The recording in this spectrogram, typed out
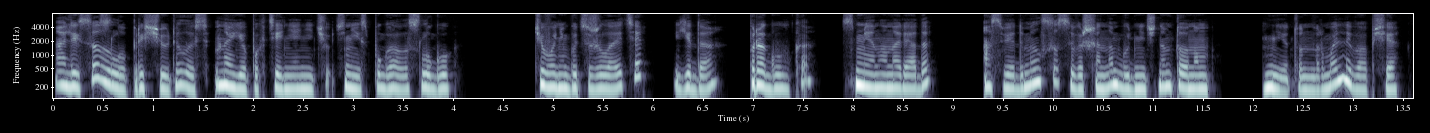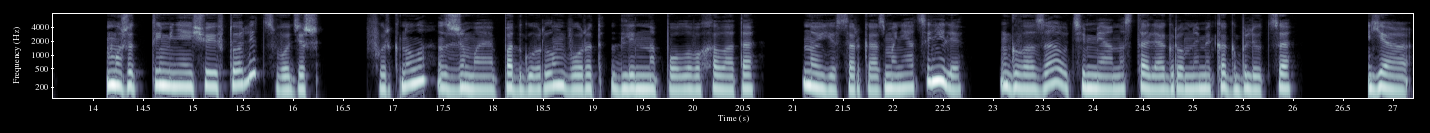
Алиса зло прищурилась, но ее пыхтение ничуть не испугало слугу. «Чего-нибудь желаете? Еда? Прогулка? Смена наряда?» Осведомился совершенно будничным тоном. «Нет, он нормальный вообще». «Может, ты меня еще и в туалет сводишь?» Фыркнула, сжимая под горлом ворот длиннополого халата. Но ее сарказма не оценили. Глаза у Тимяна стали огромными, как блюдца. «Я...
